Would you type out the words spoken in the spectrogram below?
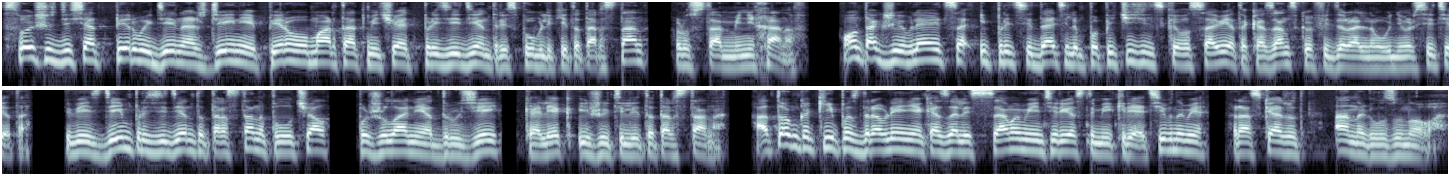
Свой 61-й день рождения 1 марта отмечает президент Республики Татарстан Рустам Миниханов. Он также является и председателем попечительского совета Казанского федерального университета. Весь день президент Татарстана получал пожелания от друзей, коллег и жителей Татарстана. О том, какие поздравления оказались самыми интересными и креативными, расскажет Анна Глазунова.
